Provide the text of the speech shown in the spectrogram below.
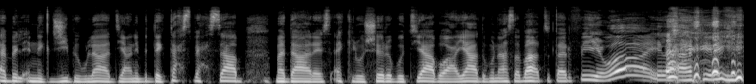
قبل إنك تجيبي أولاد. يعني بدك تحسبي حساب مدارس أكل وشرب وتياب وأعياد ومناسبات وترفيه. وإلى آخره.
